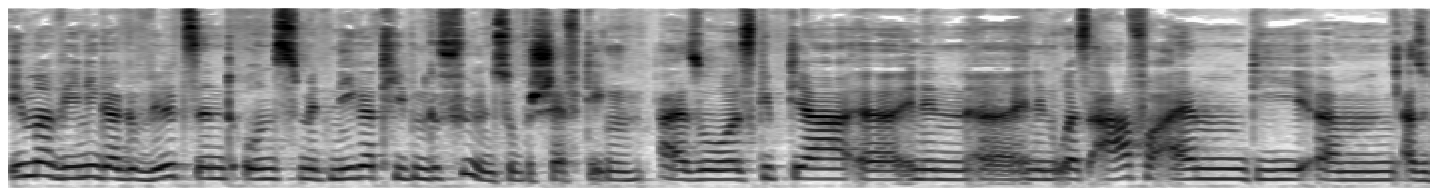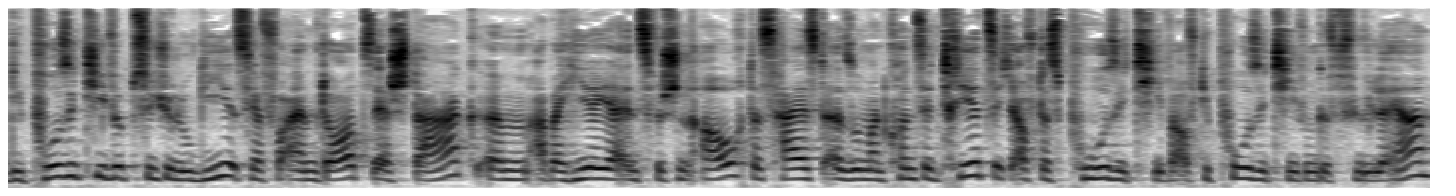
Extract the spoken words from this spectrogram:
immer weniger gewillt sind, uns mit negativen Gefühlen zu beschäftigen. Also es gibt ja äh, in, den, äh, in den USA vor allem die, ähm, also die positive Psychologie ist ja vor allem dort sehr stark, ähm, aber hier ja inzwischen auch. Das heißt also, man konzentriert sich auf das Positive, auf die positiven Gefühle. Ja?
